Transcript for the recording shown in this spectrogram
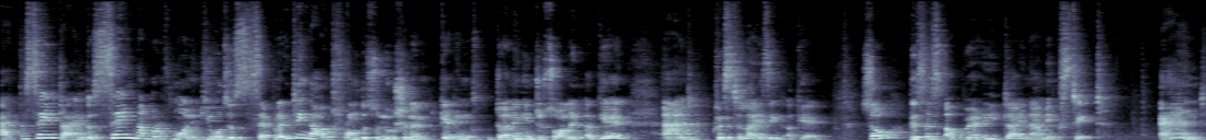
At the same time, the same number of molecules is separating out from the solution and getting turning into solid again and crystallizing again. So this is a very dynamic state. And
